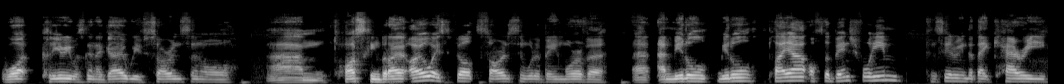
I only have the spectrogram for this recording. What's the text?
what Cleary was going to go with, Sorensen or um, Hosking. But I, I always felt Sorensen would have been more of a, a, a middle middle player off the bench for him, considering that they carry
